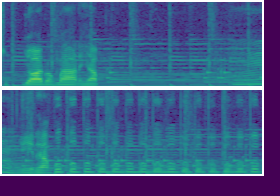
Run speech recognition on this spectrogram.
สุดยอดมากๆนะครับอืมนี่นะครับปุ๊บปุ๊บปุ๊บปุ๊บปุ๊บปุ๊บปุ๊บปุ๊บปุ๊บปุ๊บปุ๊บปุ๊บ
